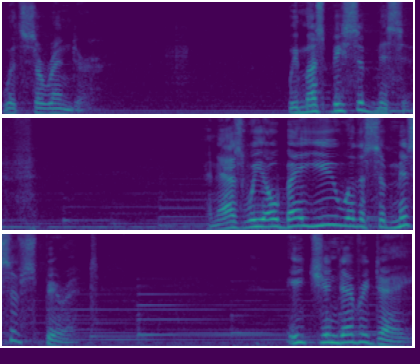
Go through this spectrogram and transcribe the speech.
with surrender. We must be submissive. And as we obey you with a submissive spirit, each and every day,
